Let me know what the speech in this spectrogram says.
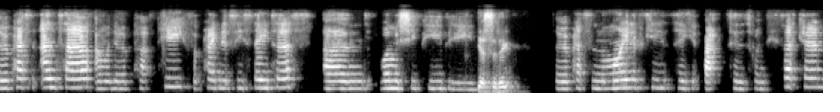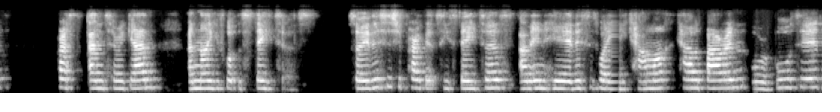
So we're pressing enter and we're going to put P for pregnancy status. And when was she PD? Yesterday. So we're pressing the minus key to take it back to the 22nd. Press enter again. And now you've got the status. So this is your pregnancy status. And in here, this is where you can mark a cow as barren or aborted.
